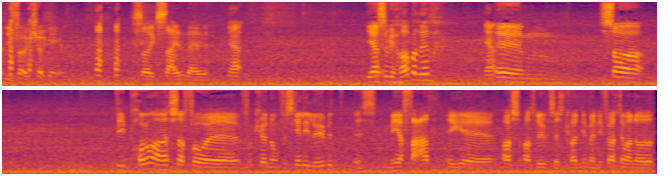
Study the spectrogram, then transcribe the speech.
Og lige før jeg kører galt. Så excited er det. Ja. Ja, så vi hopper lidt. ja. Øhm, så vi prøver også at få, øh, få kørt nogle forskellige løbe, øh, mere fart, ikke? Øh, også, også løbetest kondi, men i første var noget,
